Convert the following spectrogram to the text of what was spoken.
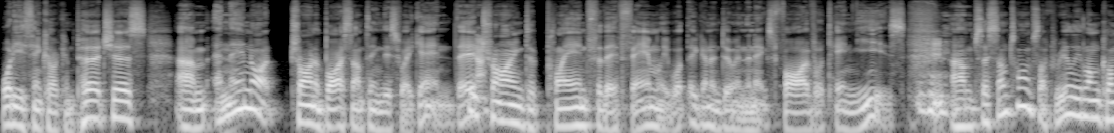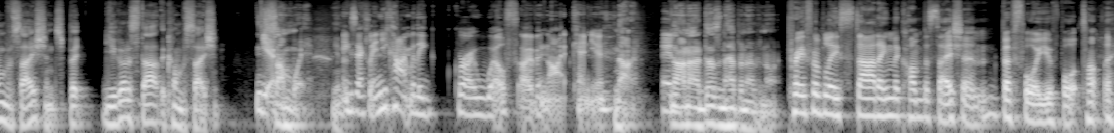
what do you think I can purchase, um, and they're not trying to buy something this weekend. They're No. trying to plan for their family what they're going to do in the next five or ten years. Mm-hmm. Um, so sometimes like really long conversations, but you got to start the conversation Yeah. somewhere. You know, Exactly. And you can't really grow wealth overnight, can you? no, no, no, it doesn't happen overnight. Preferably starting the conversation before you've bought something.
